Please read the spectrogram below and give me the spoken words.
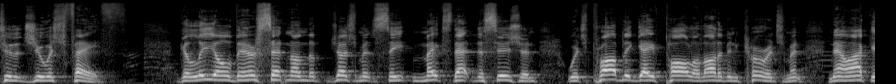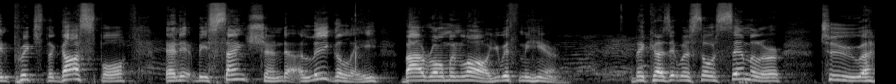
to the Jewish faith. Gallio, there sitting on the judgment seat, makes that decision, which probably gave Paul a lot of encouragement. Now I can preach the gospel and it be sanctioned legally by Roman law. You with me here? Because it was so similar to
